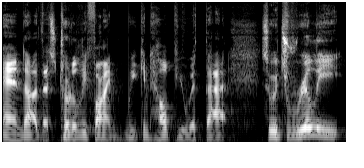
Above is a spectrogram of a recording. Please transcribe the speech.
and uh, that's totally fine. We can help you with that. So it's really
